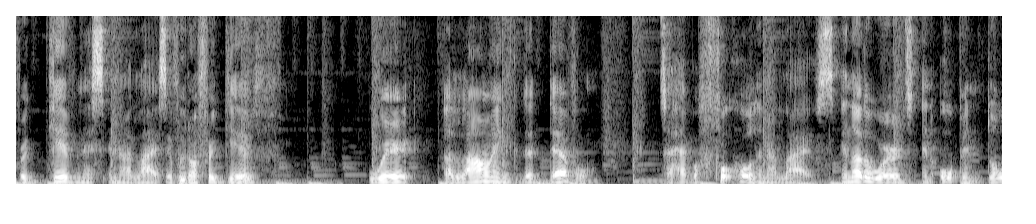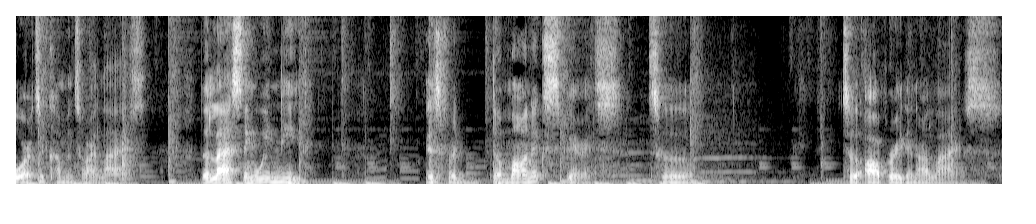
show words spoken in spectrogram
forgiveness in our lives. If we don't forgive, we're allowing the devil to have a foothold in our lives. In other words, an open door to come into our lives. The last thing we need is for demonic spirits to to operate in our lives.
